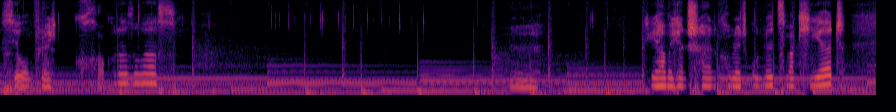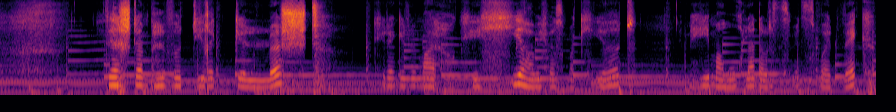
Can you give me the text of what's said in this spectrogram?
Ist hier oben vielleicht Krog oder sowas? Hier habe ich anscheinend komplett unnütz markiert. Der Stempel wird direkt gelöscht. Okay, dann gehen wir mal. Okay, hier habe ich was markiert. Im Hema-Hochland, aber das ist mir zu weit weg.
